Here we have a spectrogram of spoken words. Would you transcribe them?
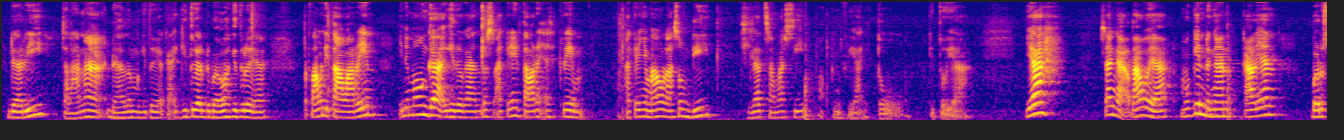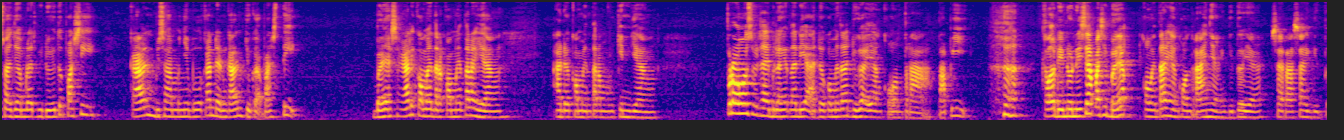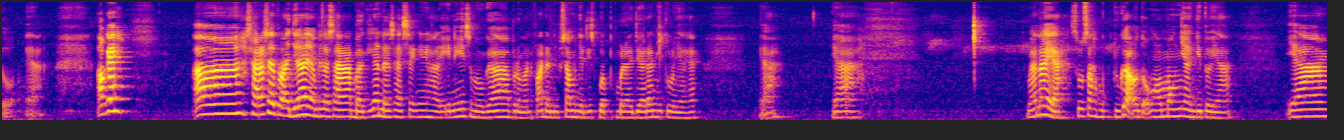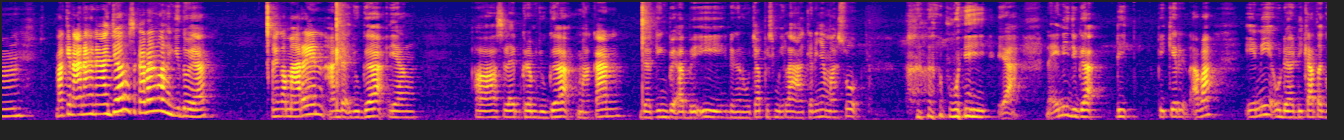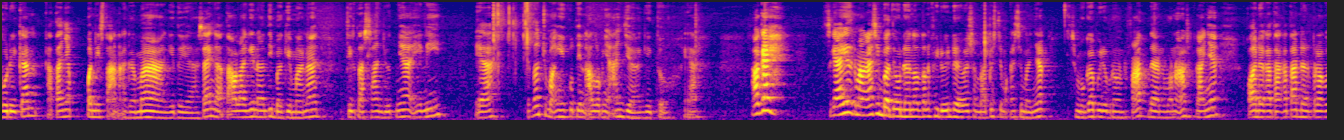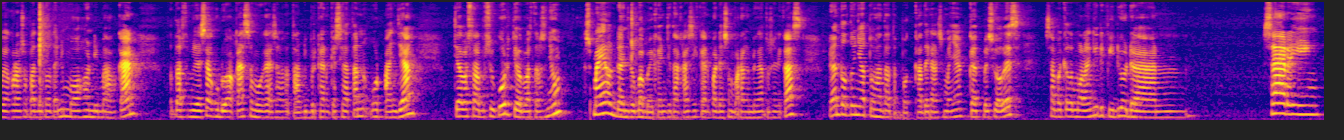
dari celana dalam gitu ya. Kayak gitu yang di bawah gitu loh ya. Pertama ditawarin ini mau nggak? gitu kan. Terus akhirnya ditawarin es krim. Akhirnya mau langsung dijilat sama si Via itu gitu ya. Ya saya nggak tahu ya. Mungkin dengan kalian baru saja melihat video itu pasti kalian bisa menyimpulkan dan kalian juga pasti banyak sekali komentar-komentar yang ada komentar mungkin yang pro seperti saya bilangnya tadi ada komentar juga yang kontra. Tapi kalau di Indonesia pasti banyak komentar yang kontranya gitu ya. Saya rasa gitu ya. Oke. Uh, saya rasa itu aja yang bisa saya bagikan dan saya sharing hari ini. Semoga bermanfaat dan bisa menjadi sebuah pembelajaran itu ya. Ya ya. Ya mana ya? Susah juga untuk ngomongnya gitu ya. Yang makin aneh-aneh aja sekarang lah gitu ya. Yang kemarin ada juga yang uh, selebgram juga makan daging BABI dengan ucap Bismillah akhirnya masuk bui ya. Nah ini juga dipikir apa ini udah dikategorikan katanya penistaan agama gitu ya. Saya nggak tahu lagi nanti bagaimana cerita selanjutnya ini ya kita cuma ngikutin alurnya aja gitu ya oke sekali lagi terima kasih buat yang udah nonton video ini dari sampai habis terima kasih banyak semoga video bermanfaat dan mohon maaf sekalinya kalau ada kata-kata dan perilaku yang kurang sopan di konten ini mohon dimaafkan tetap biasa aku doakan semoga saya tetap diberikan kesehatan umur panjang Jawab selalu bersyukur, jawab tersenyum, smile, dan coba baikkan cinta kasihkan pada semua orang dengan tulisan ikhlas. Dan tentunya Tuhan tetap berkati semuanya. God bless you always. Sampai ketemu lagi di video dan sharing,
